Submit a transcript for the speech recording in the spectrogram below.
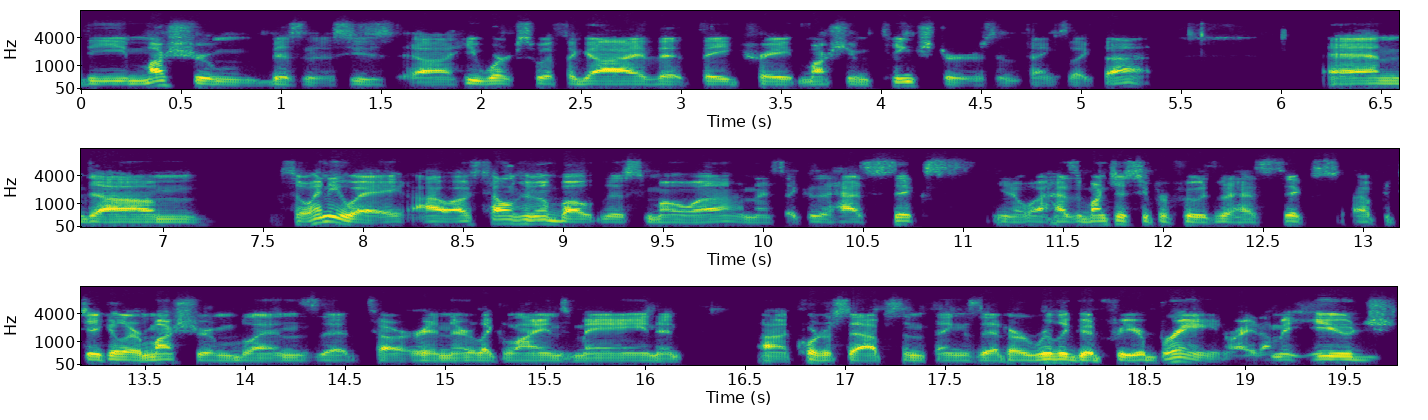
the mushroom business. He's uh, he works with a guy that they create mushroom tinctures and things like that. And um, so anyway, I, I was telling him about this MOA, and I said because it has six, you know, it has a bunch of superfoods, but it has six uh, particular mushroom blends that are in there, like lion's mane and uh, cordyceps and things that are really good for your brain, right? I'm a huge,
